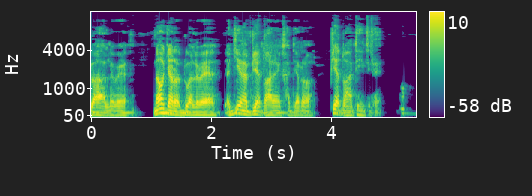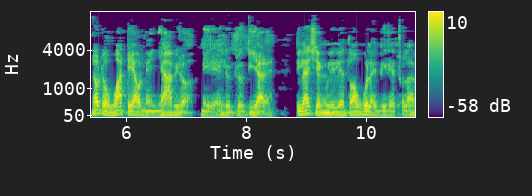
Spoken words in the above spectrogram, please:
သွားလည်းပဲနောက်ကြတော့သူကလည်းပဲအကျင့်အပြက်သွားတဲ့အခါကျတော့ပြက်သွားသေးတယ်နောက်တော့ဝတ်တယောက်နဲ့ညားပြီးတော့နေတယ်လို့သူတို့သိရတယ် ဒီလိုက်ရှင်ကလေးလည်းသွားဝတ်လိုက်သေးတယ်ဆိုလား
